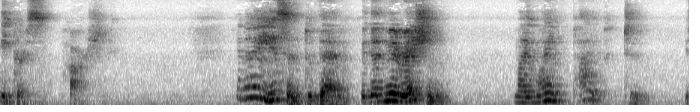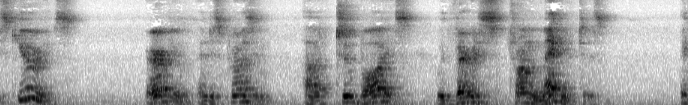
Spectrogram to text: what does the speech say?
Icarus harshly. And I listen to them with admiration. My wine pipe, too, is curious. Erbium and Dysprosium are two boys with very strong magnetism. They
